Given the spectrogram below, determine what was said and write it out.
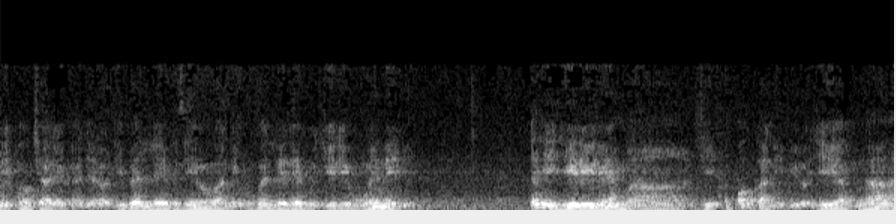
နေဖောက်ချတဲ့ခါကျတော့ဒီဘက်လေကစင်းရုပ်ကနေဟိုဘက်လေတဲ့ကိုရေတွေဝင်းနေပြီအဲ့ဒီရေတွေထဲမှာရေအပေါက်ကနေပြီးတော့ရေကငါး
